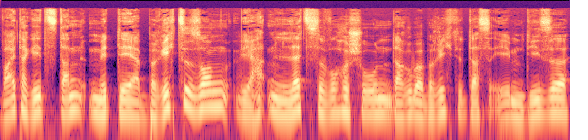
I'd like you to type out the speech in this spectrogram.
Weiter geht's dann mit der Berichtssaison. Wir hatten letzte Woche schon darüber berichtet, dass eben diese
